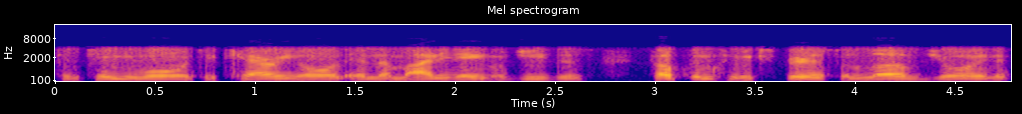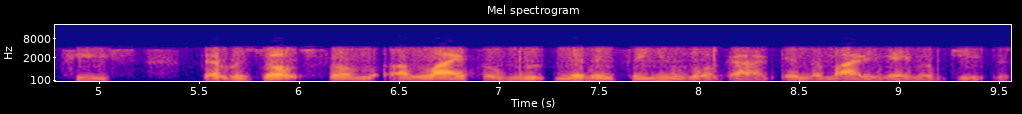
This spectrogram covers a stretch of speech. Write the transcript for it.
continue on, to carry on in the mighty name of Jesus. Help them to experience the love, joy, and the peace that results from a life of living for you, Lord God, in the mighty name of Jesus.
